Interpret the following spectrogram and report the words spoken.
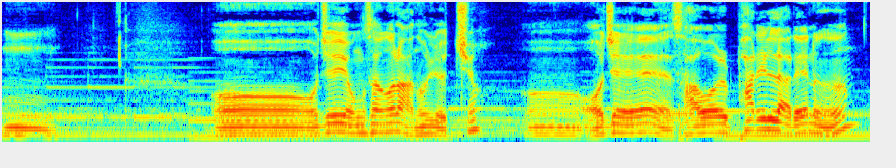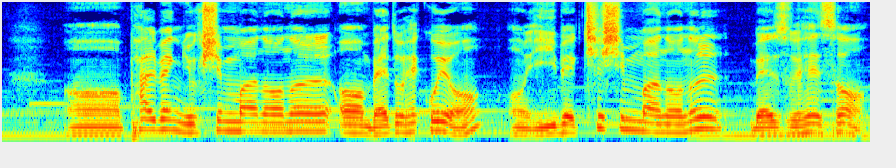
음, 어, 어제 영상을 안 올렸죠? 어, 어제 4월 8일 날에는 어, 860만 원을 어, 매도했고요. 어, 270만 원을 매수해서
